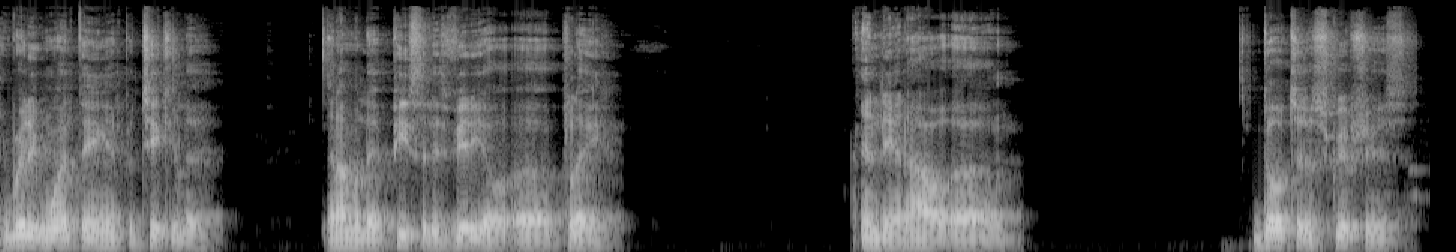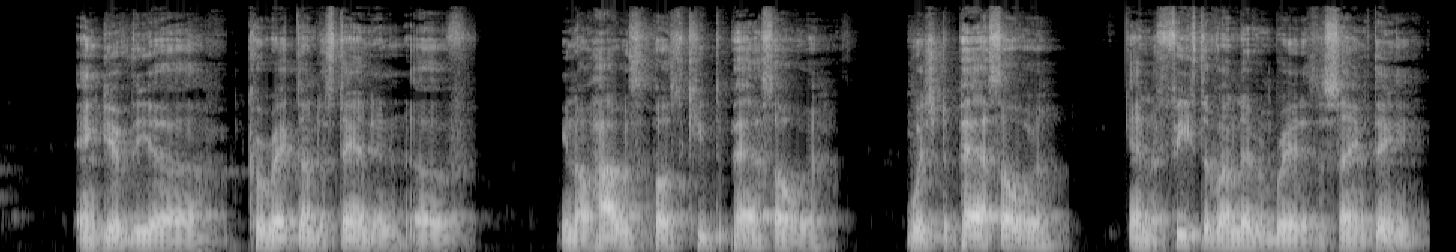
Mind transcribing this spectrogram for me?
really one thing in particular and I'm gonna let piece of this video uh play and then I'll uh go to the scriptures and give the uh, correct understanding of, you know, how we're supposed to keep the Passover, which the Passover and the Feast of Unleavened Bread is the same thing.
